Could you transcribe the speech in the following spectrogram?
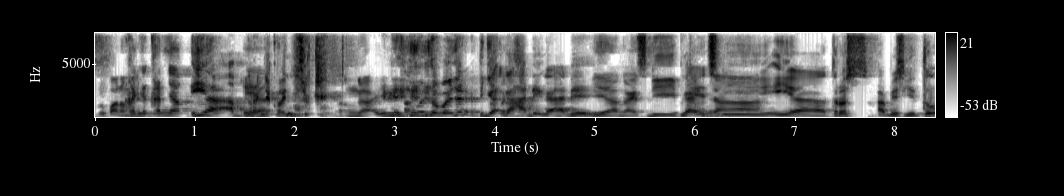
lupa namanya. Kenyak-kenyak. Iya, apa? Iya. Renyek. Enggak, ini. apa namanya? Tiga gak HD gak HD. Iya, enggak SD. Gak. HD. Iya. Terus abis gitu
